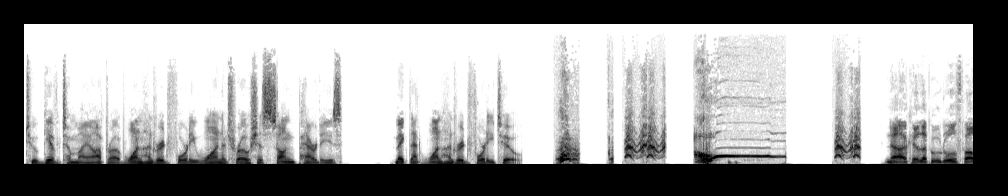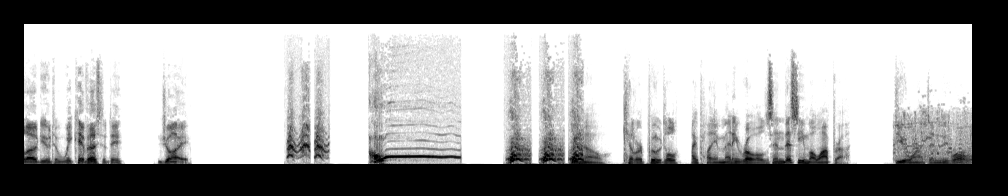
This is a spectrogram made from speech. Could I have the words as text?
to give to my opera of 141 atrocious song parodies. Make that 142. Now Killer Poodle followed you to Wikiversity. Joy. Killer Poodle, I play many roles in this emo opera. Do you want a new role?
